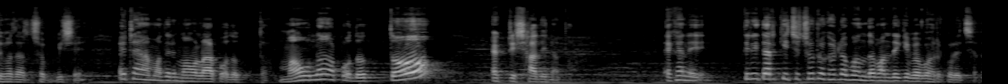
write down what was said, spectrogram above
দু হাজার চব্বিশে, এটা আমাদের মাওলার প্রদত্ত। মাওলা প্রদত্ত একটি স্বাধীনতা। এখানে তিনি তার কিছু ছোটোখাটো বান্দাবান্দিকে ব্যবহার করেছেন।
